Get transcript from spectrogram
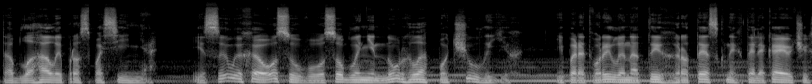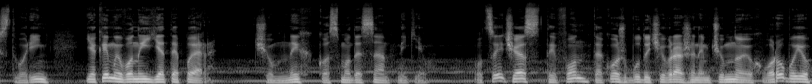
та благали про спасіння. І сили хаосу в уособленні Нургла почули їх і перетворили на тих гротескних та лякаючих створінь, якими вони є тепер чумних космодесантників. У цей час Тифон, також будучи враженим чумною хворобою,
